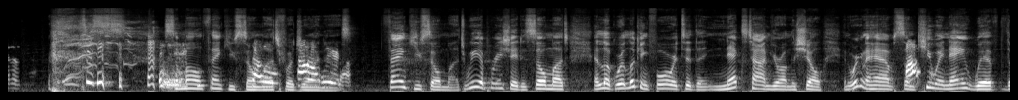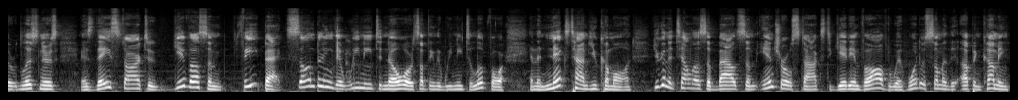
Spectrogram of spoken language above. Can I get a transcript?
I don't know. Cimone, thank you so So, much for total joining weirdo. us. Thank you so much. We appreciate it so much. And look, we're looking forward to the next time you're on the show, and we're going to have some Q and A with the listeners as they start to give us some feedback, something that we need to know or something that we need to look for. And the next time you come on, you're going to tell us about some intro stocks to get involved with. What are some of the up and coming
